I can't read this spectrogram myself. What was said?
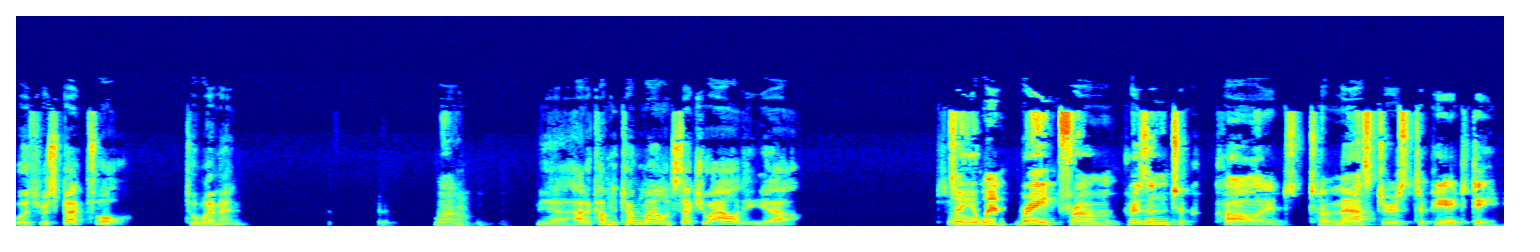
was respectful to women Wow. yeah how to come to terms with my own sexuality yeah So you went right from prison to college to master's to PhD.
